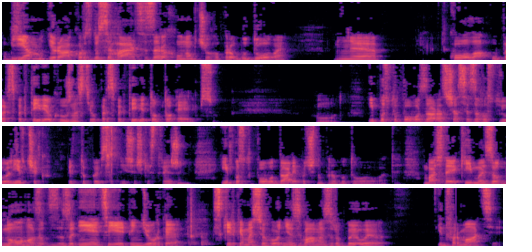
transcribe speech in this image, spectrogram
Об'єм і ракурс досягається за рахунок чого? Пробудови е, кола у перспективі, окружності у перспективі, тобто еліпсу. От. І поступово зараз зараз я загострю олівчик, підтопився трішечки стрижень, і поступово далі почну перебудовувати. Бачите, який ми з одного, з, однієї цієї піндюрки, скільки ми сьогодні з вами зробили інформації.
